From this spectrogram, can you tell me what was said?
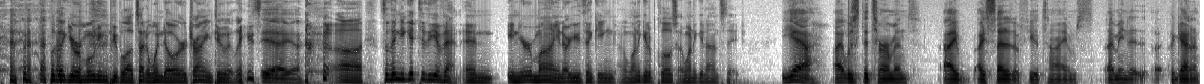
Looked like you were mooning people outside a window or trying to at least. yeah, yeah. Uh, so then you get to the event, and in your mind, are you thinking, "I want to get up close. I want to get on stage." Yeah, I was determined. I I said it a few times. I mean, it, uh, again, it,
